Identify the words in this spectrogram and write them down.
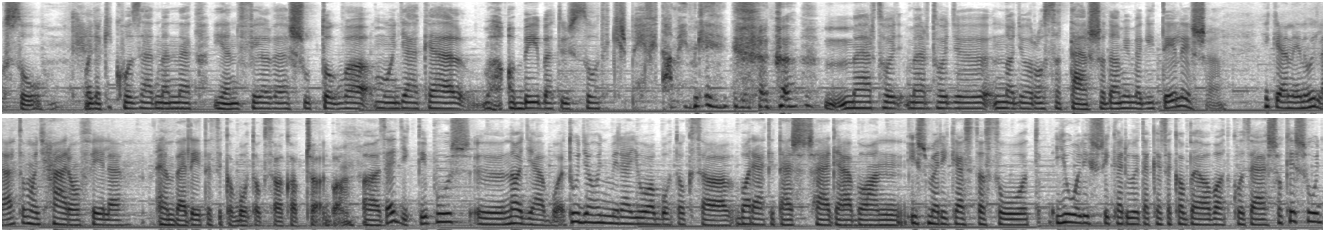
szó, Vagy akik hozzád mennek, ilyen félve, suttogva mondják el a B betűs szót, egy kis B-vitamin mert, hogy, mert hogy nagyon rossz a társadalmi megítélése? Igen, én úgy látom, hogy háromféle ember létezik a botoxal kapcsolatban. Az egyik típus ő, nagyjából tudja, hogy mire jó a botox a baráti társaságában, ismerik ezt a szót, jól is sikerültek ezek a beavatkozások, és úgy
